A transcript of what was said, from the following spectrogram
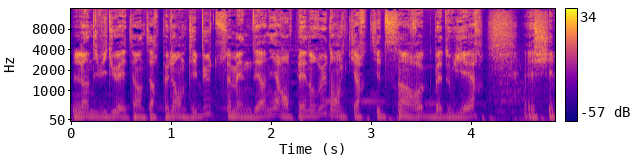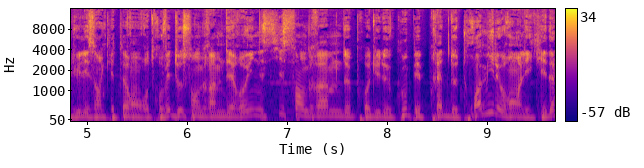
L'individu a été interpellé en début de semaine dernière en pleine rue dans le quartier de Saint-Roch-Badoulière. Chez lui, les enquêteurs ont retrouvé 200 grammes d'héroïne, 600 grammes de produits de coupe et près de 3000 euros en liquide.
